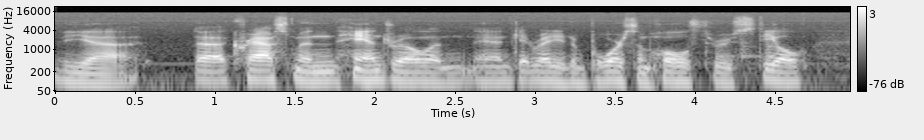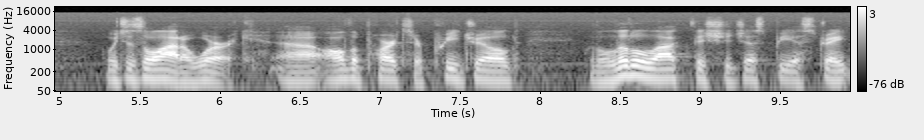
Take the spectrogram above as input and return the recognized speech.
the uh, uh craftsman hand drill and, and get ready to bore some holes through steel, which is a lot of work. Uh, all the parts are pre-drilled. With a little luck, this should just be a straight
